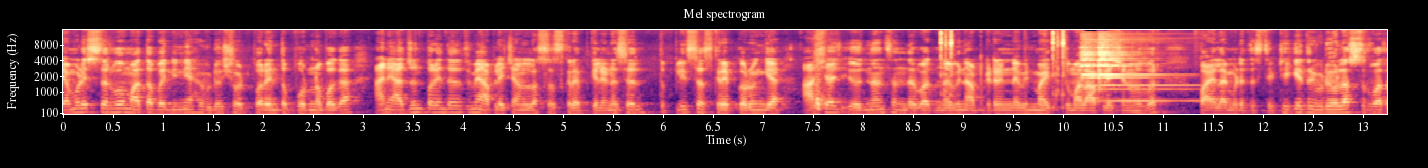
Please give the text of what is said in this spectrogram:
त्यामुळे सर्व माता बहिणींनी हा व्हिडिओ शॉर्टपर्यंत पूर्ण बघा आणि अजूनपर्यंत जर तुम्ही आपल्या चॅनलला सबस्क्राईब केले नसेल तर प्लीज सबस्क्राईब करून घ्या. अशा योजनांसंदर्भात नवीन अपडेट आणि नवीन माहिती तुम्हाला आपल्या चॅनलवर पाहायला मिळत असते. ठीक आहे तर व्हिडिओला सुरुवात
